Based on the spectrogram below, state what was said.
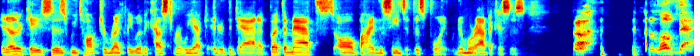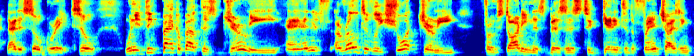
In other cases, we talk directly with a customer. We have to enter the data, but the math's all behind the scenes at this point. No more abacuses. Oh, I love that. That is so great. So when you think back about this journey, and it's a relatively short journey from starting this business to getting to the franchising,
